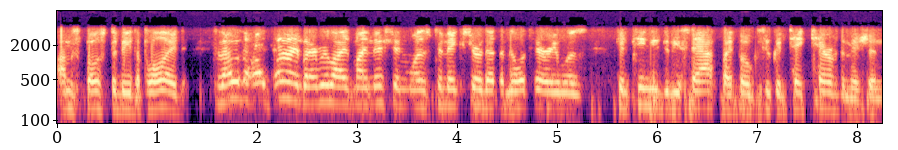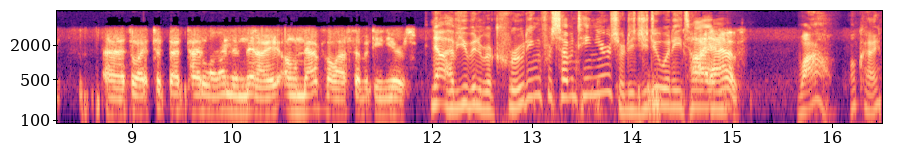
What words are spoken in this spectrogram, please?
I'm supposed to be deployed. So that was a hard time, but I realized my mission was to make sure that the military was continued to be staffed by folks who could take care of the mission. Uh, so I took that title on, and then I owned that for the last 17 years. Now, have you been recruiting for 17 years, or did you do any time? I have. Wow. Okay.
